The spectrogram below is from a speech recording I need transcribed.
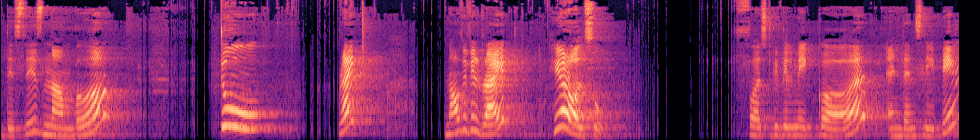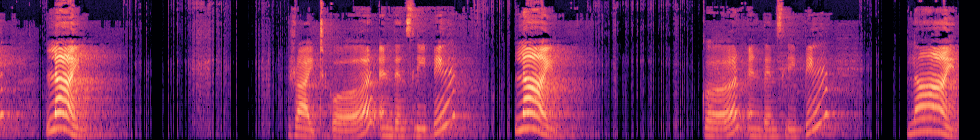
This is number 2. Right? Now we will write here also. First we will make curve and then sleeping line. Right curve and then sleeping line. Curve and then sleeping line.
